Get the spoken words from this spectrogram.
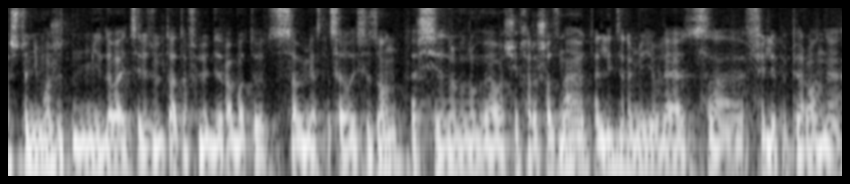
что не может не давать результатов. Люди работают совместно целый сезон. Все друг друга очень хорошо знают. Лидерами являются Филиппо Перроне,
